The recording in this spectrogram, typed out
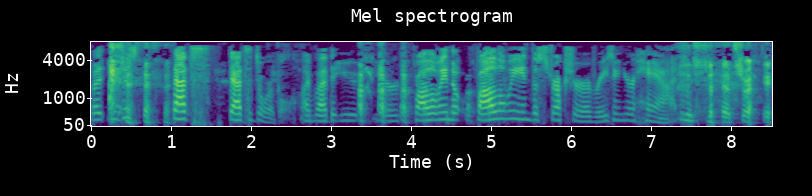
But you just, that's, that's adorable. I'm glad that you you're following the following the structure of raising your hand. That's right.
